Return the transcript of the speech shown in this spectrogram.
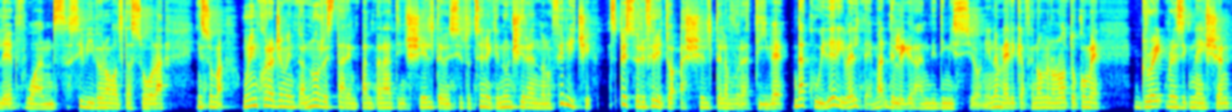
Live Once, si vive una volta sola. Insomma, un incoraggiamento a non restare impantanati in scelte o in situazioni che non ci rendono felici, spesso riferito a scelte lavorative, da cui deriva il tema delle grandi dimissioni. In America fenomeno noto come Great Resignation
